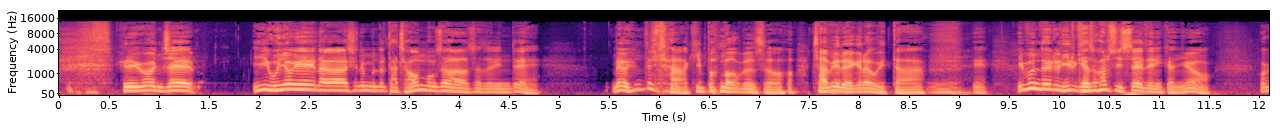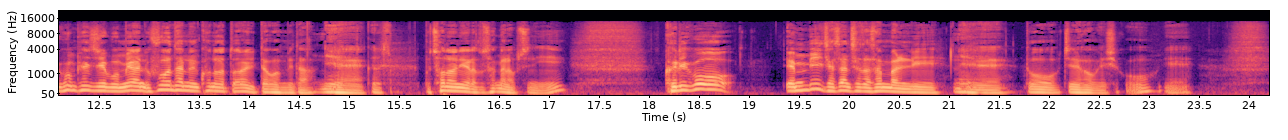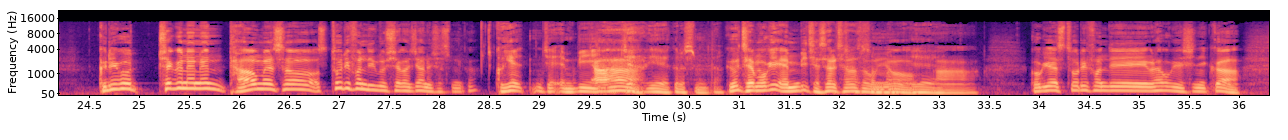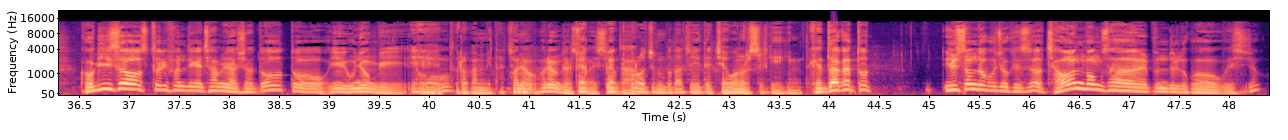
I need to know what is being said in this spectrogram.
그리고 이제 이 운영에 나가시는 분들 다 자원봉사자들인데 매우 힘들다. 김밥 먹으면서 자비로 해결하고 있다. 예. 이분들을 일 계속 할 수 있어야 되니까요. 거기 홈페이지에 보면 후원하는 코너가 따로 있다고 합니다. 예, 그렇습니다. 뭐 천 원이라도 상관없으니. 그리고 MB 재산 찾아 산말리 네. 예, 또 진행하고 계시고 예. 그리고 최근에는 다음에서 스토리펀딩도 시작하지 않으셨습니까? 그게 이제 MB 아. 재- 예, 그렇습니다. 그 제목이 MB 재산을 찾아서군요. 예. 아. 거기에 스토리 펀딩을 하고 계시니까 거기서 스토리 펀딩에 참여하셔도 또 이 운영비로 예, 들어갑니다. 활용, 활용될 수가 100, 있습니다. 100% 전부 다 저희들 재원을 쓸 계획입니다. 게다가 또 일손도 부족해서 자원봉사할 분들도 구하고 계시죠?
